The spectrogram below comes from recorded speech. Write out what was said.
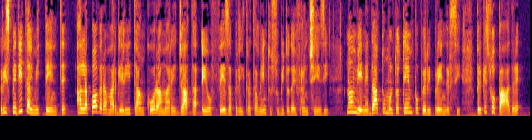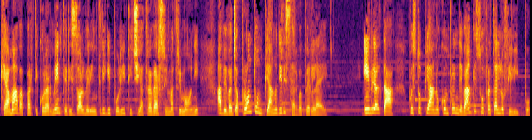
Rispedita al mittente, alla povera Margherita ancora amareggiata e offesa per il trattamento subito dai francesi, non viene dato molto tempo per riprendersi, perché suo padre, che amava particolarmente risolvere intrighi politici attraverso i matrimoni, aveva già pronto un piano di riserva per lei. In realtà, questo piano comprendeva anche suo fratello Filippo,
